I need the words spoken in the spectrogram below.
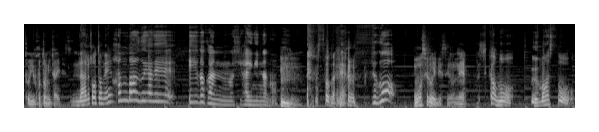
ということみたいです。なるほどね。ハンバーグ屋で映画館の支配人なの？うん。そうだね。すごっ面白いですよね。しかも、うまそ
